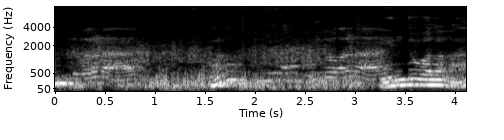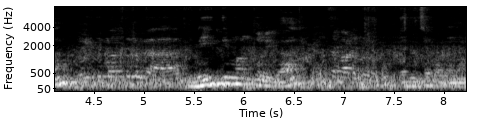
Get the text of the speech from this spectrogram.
ఇందువలన ఆ, ఇందువలన నీతిమంతునిగా ఎంచబడను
